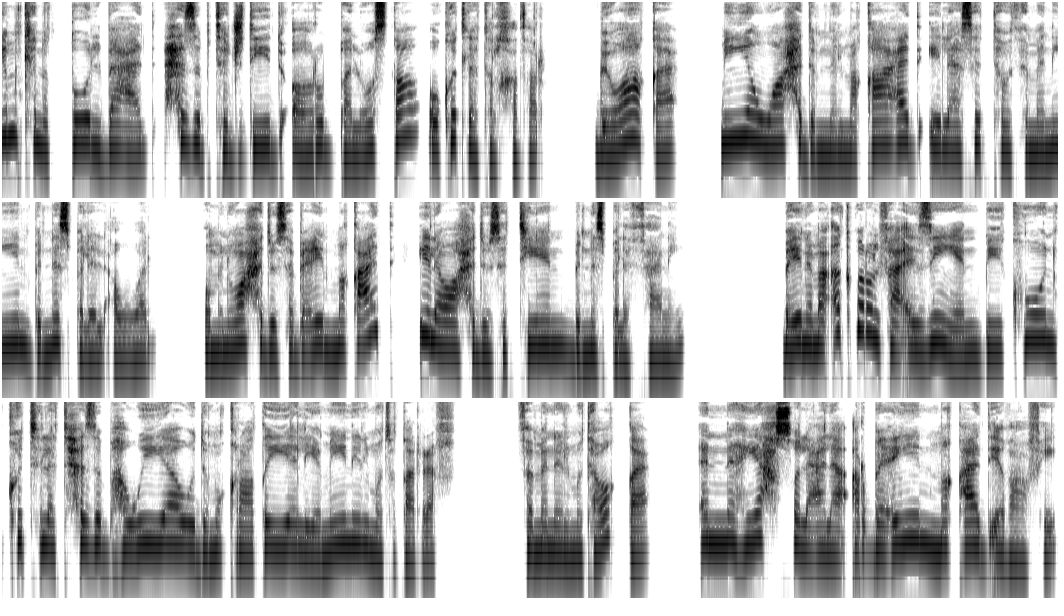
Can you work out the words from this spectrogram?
يمكن تطول بعد حزب تجديد أوروبا الوسطى وكتلة الخضر. بواقع 101 من المقاعد إلى 86 بالنسبة للأول ومن 71 مقعد إلى 61 بالنسبة للثاني. بينما أكبر الفائزين بيكون كتلة حزب هوية وديمقراطية اليميني المتطرف. فمن المتوقع أنه يحصل على 40 مقعد إضافي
